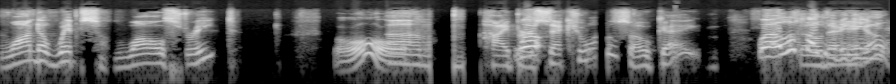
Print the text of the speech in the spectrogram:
Wanda Whips Wall Street, Oh, um, Hypersexuals, okay. well, it looks So like the beginning,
